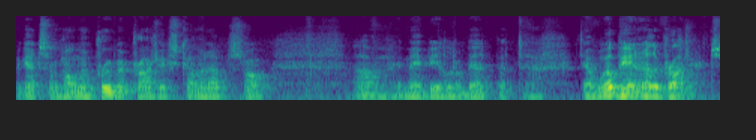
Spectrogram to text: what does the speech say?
We got some home improvement projects coming up, so uh, it may be a little bit, but uh, there will be another project.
